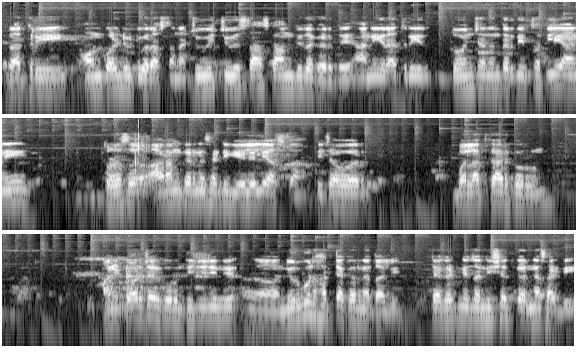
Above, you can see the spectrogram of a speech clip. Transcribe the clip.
रात्री ऑन कॉल ड्युटीवर असताना चोवीस चोवीस तास काम तिथं करते आणि रात्री दोनच्या नंतर ती थकली आणि थोडंसं आराम करण्यासाठी गेलेली असता तिच्यावर बलात्कार करून आणि टॉर्चर करून तिची जी नि- निर्गुण हत्या करण्यात आली त्या घटनेचा निषेध करण्यासाठी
